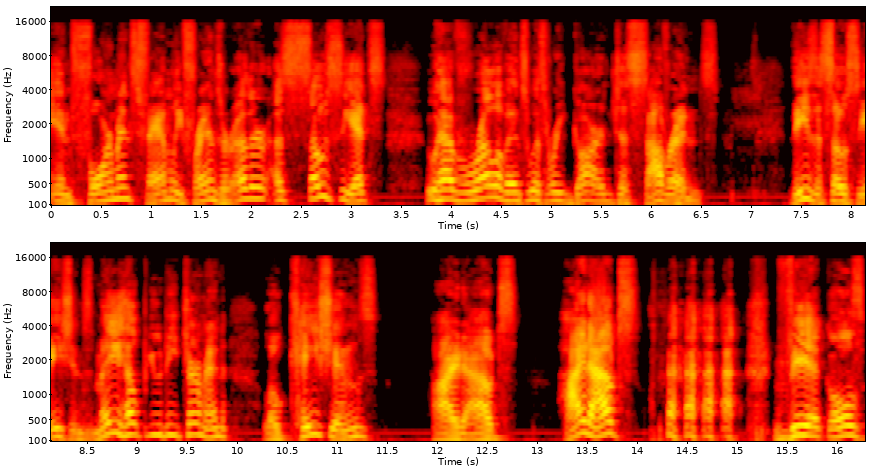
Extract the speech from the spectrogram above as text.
Informants, family, friends, or other associates who have relevance with regard to sovereigns. These associations may help you determine locations, hideouts, hideouts, vehicles,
